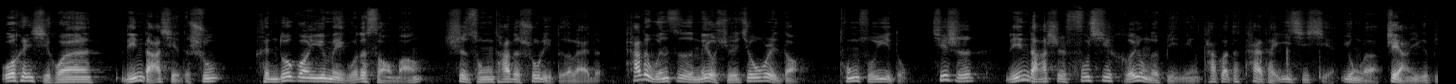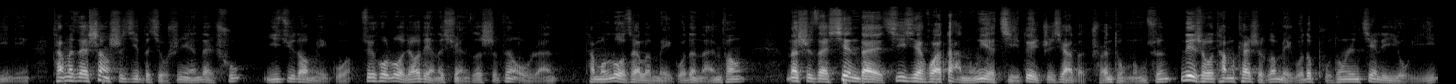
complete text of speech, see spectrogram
我很喜欢琳达写的书，很多关于美国的扫盲是从她的书里得来的。她的文字没有学究味道，通俗易懂。其实琳达是夫妻合用的笔名，他和他太太一起写，用了这样一个笔名。他们在上世纪的九十年代初移居到美国，最后落脚点的选择十分偶然，他们落在了美国的南方。那是在现代机械化大农业挤兑之下的传统农村。那时候，他们开始和美国的普通人建立友谊，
